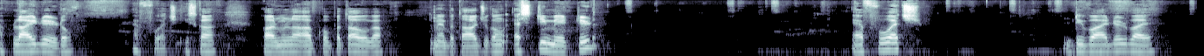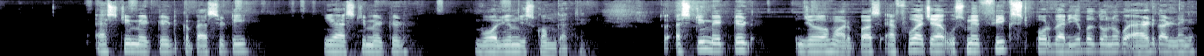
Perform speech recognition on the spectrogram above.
Applied rate of F O H इसका फार्मूला आपको पता होगा, मैं बता चुका हूँ। Estimated F O H divided by estimated capacity या एस्टिमेटेड वॉल्यूम जिसको हम कहते हैं। तो एस्टिमेटेड जो हमारे पास एफ़ ओ एच है, उसमें फिक्स्ड और वेरिएबल दोनों को ऐड कर लेंगे।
